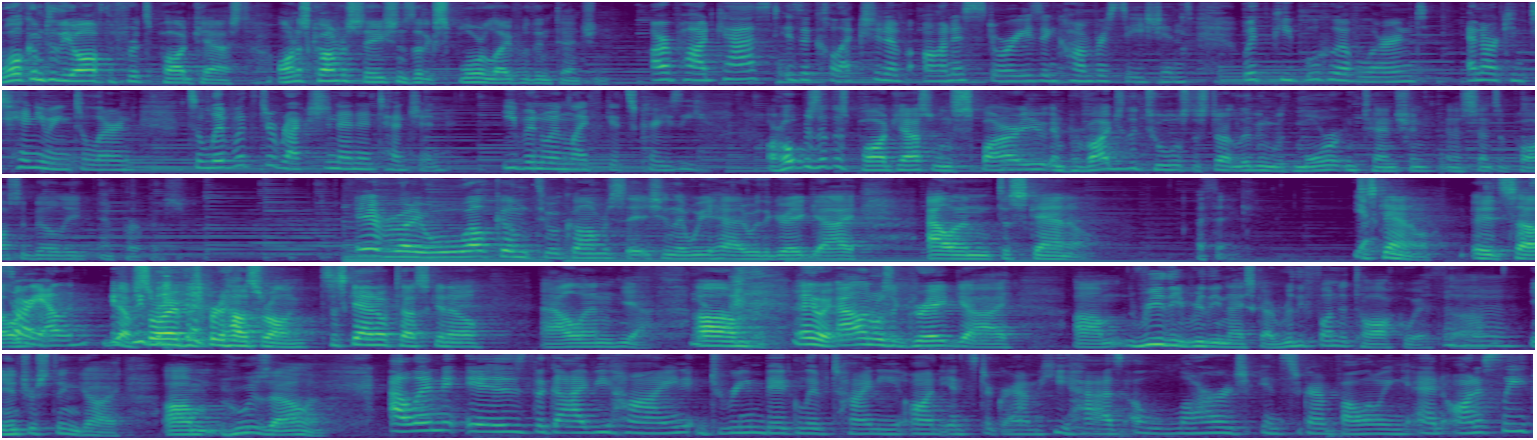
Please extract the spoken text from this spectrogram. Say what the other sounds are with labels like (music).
Welcome to the Off the Fritz podcast, honest conversations that explore life with intention. Our podcast is a collection of honest stories and conversations with people who have learned and are continuing to learn to live with direction and intention, even when life gets crazy. Our hope is that this podcast will inspire you and provide you the tools to start living with more intention and a sense of possibility and purpose. Hey, everybody, welcome to a conversation that we had with a great guy, Alan Toscano, I think. Yeah. Toscano. It's uh, Sorry, Alan. (laughs) Yeah, sorry if it's pronounced wrong. Toscano, Tuscano, Alan. Yeah. Um, anyway, Alan was a great guy. Um, really, really nice guy. Really fun to talk with. Uh, Mm-hmm. interesting guy. Um, who is Alan? Alan is the guy behind Dream Big Live Tiny on Instagram. He has a large Instagram following, and honestly,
